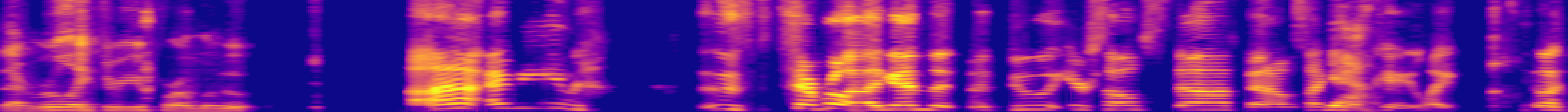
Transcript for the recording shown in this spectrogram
that really threw you for a loop? Uh, I mean, several again the, the do-it-yourself stuff and i was like yeah. okay like like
